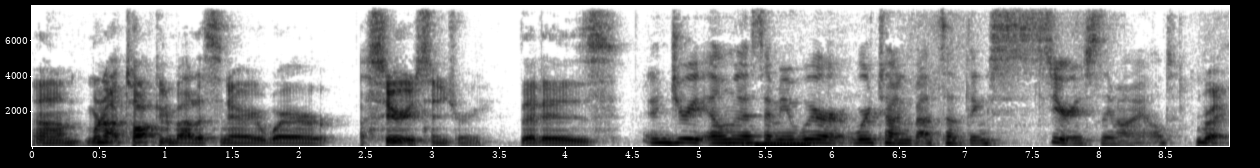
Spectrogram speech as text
Um, we're not talking about a scenario where a serious injury that is Injury, illness. I mean, we're we're talking about something seriously mild, right.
